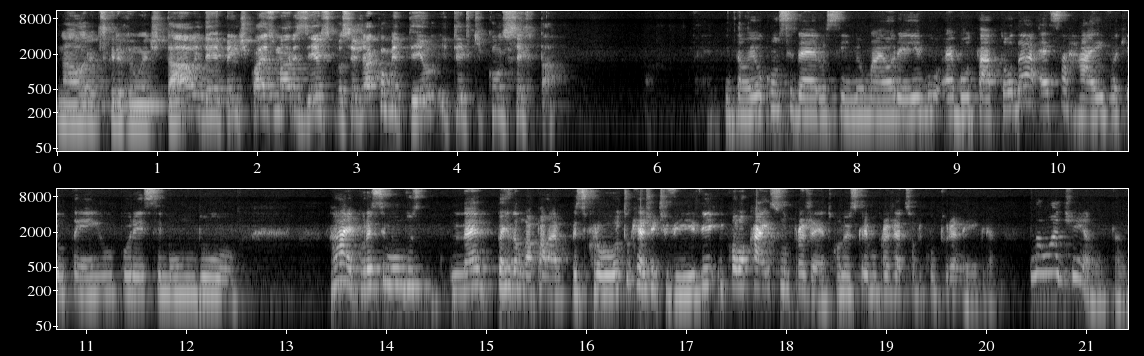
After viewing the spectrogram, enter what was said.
na hora de escrever um edital e, de repente, quais os maiores erros que você já cometeu e teve que consertar? Então, eu considero, assim, meu maior erro é botar toda essa raiva que eu tenho por esse mundo. Ai, por esse mundo, né? Perdão da palavra escroto que a gente vive e colocar isso no projeto, quando eu escrevo um projeto sobre cultura negra. Não adianta,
